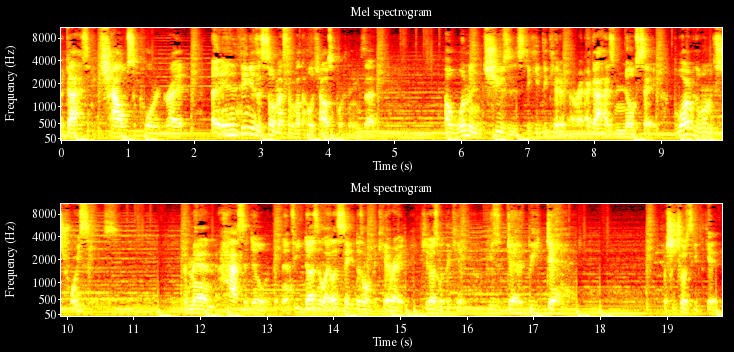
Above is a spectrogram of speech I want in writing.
The guy has to pay child support, right? And, and the thing is, it's so messed up about the whole child support thing is that a woman chooses to keep the kid or not, right? A guy has no say. But whatever the woman's choice is, the man has to deal with it. And if he doesn't, like, let's say he doesn't want the kid, right? She does want the kid. He's a deadbeat dad. But she chose to keep the kid.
